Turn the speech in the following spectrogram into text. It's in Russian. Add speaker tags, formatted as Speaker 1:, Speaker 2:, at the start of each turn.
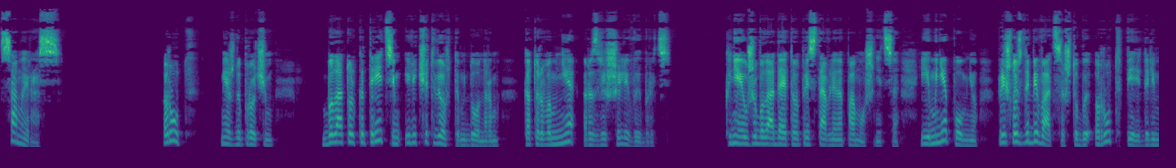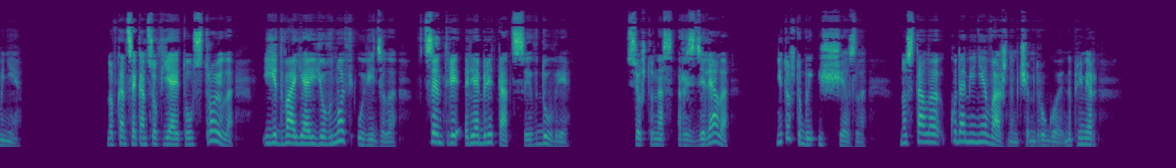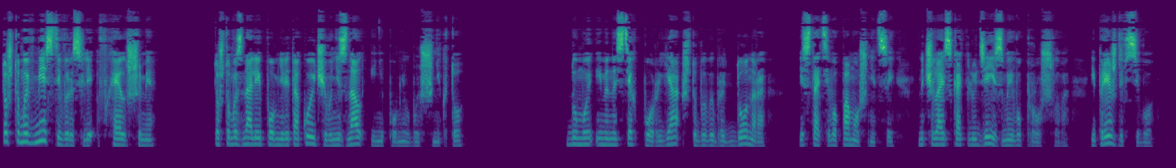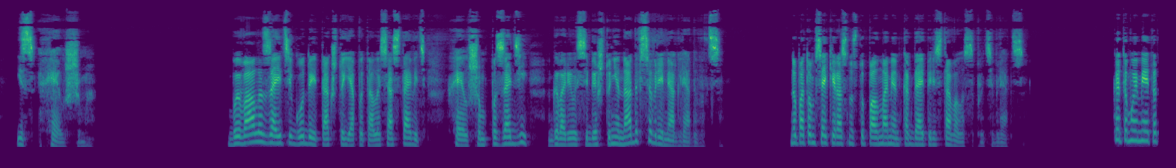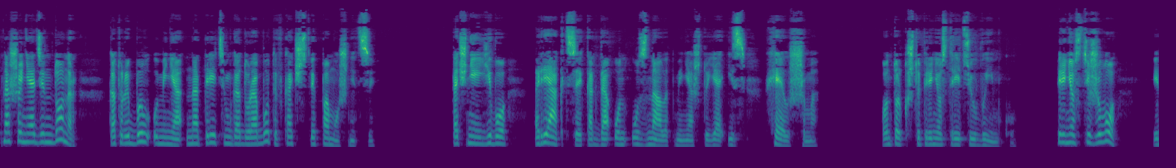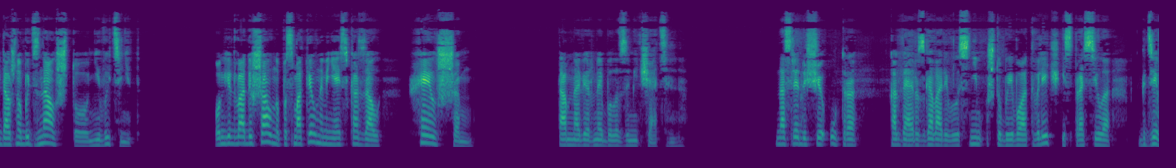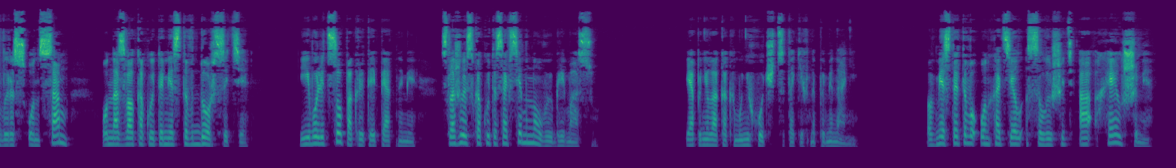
Speaker 1: Самый раз. Рут, между прочим, была только третьим или четвертым донором, которого мне разрешили выбрать. К ней уже была до этого представлена помощница, и мне, помню, пришлось добиваться, чтобы Рут передали мне. Но в конце концов я это устроила, и едва я ее вновь увидела в центре реабилитации в Дувре. Все, что нас разделяло, не то чтобы исчезло, но стало куда менее важным, чем другое. Например, то, что мы вместе выросли в Хелшеме, то, что мы знали и помнили такое, чего не знал и не помнил больше никто. Думаю, именно с тех пор я, чтобы выбрать донора и стать его помощницей, начала искать людей из моего прошлого, и прежде всего из Хейлшема. Бывало за эти годы и так, что я пыталась оставить Хейлшем позади, говорила себе, что не надо все время оглядываться. Но потом всякий раз наступал момент, когда я переставала сопротивляться. К этому имеет отношение один донор, который был у меня на третьем году работы в качестве помощницы. Точнее, его реакция, когда он узнал от меня, что я из Хейлшема. Он только что перенес третью выемку. Перенес тяжело и, должно быть, знал, что не вытянет. Он едва дышал, но посмотрел на меня и сказал «Хейлшем». Там, наверное, было замечательно. На следующее утро, когда я разговаривала с ним, чтобы его отвлечь, и спросила, где вырос он сам, он назвал какое-то место в Дорсете, и его лицо, покрытое пятнами, сложилось в какую-то совсем новую гримасу. Я поняла, как ему не хочется таких напоминаний. Вместо этого он хотел слышать о Хейлшеме.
